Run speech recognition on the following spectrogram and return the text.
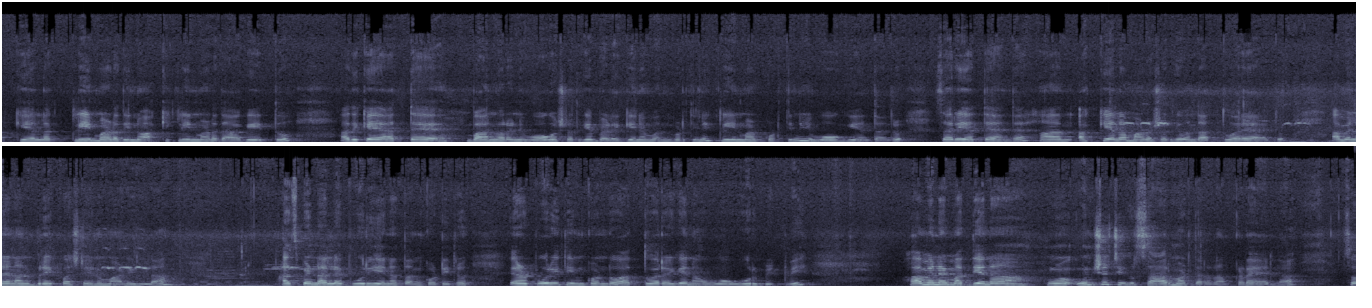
ಅಕ್ಕಿ ಎಲ್ಲ ಕ್ಲೀನ್ ಮಾಡೋದು ಇನ್ನೂ ಅಕ್ಕಿ ಕ್ಲೀನ್ ಮಾಡೋದು ಹಾಗೆ ಇತ್ತು. ಅದಕ್ಕೆ ಅತ್ತೆ ಭಾನುವಾರ ನೀವು ಹೋಗೋಷ್ಟೊತ್ತಿಗೆ ಬೆಳಗ್ಗೆನೇ ಬಂದ್ಬಿಡ್ತೀನಿ ಕ್ಲೀನ್ ಮಾಡಿಕೊಡ್ತೀನಿ, ನೀವು ಹೋಗಿ ಅಂತಂದರು ಸರಿ ಅತ್ತೆ ಅಂದೆ. ಅಕ್ಕಿ ಎಲ್ಲ ಮಾಡೋಷ್ಟೊತ್ತಿಗೆ ಒಂದು ಹತ್ತುವರೆ ಆಯಿತು. ಆಮೇಲೆ ನಾನು ಬ್ರೇಕ್ಫಾಸ್ಟ್ ಏನೂ ಮಾಡಿಲ್ಲ. ಹಸ್ಬೆಂಡ್ ಅಲ್ಲೇ ಪೂರಿ ಏನೋ ತಂದುಕೊಟ್ಟಿದ್ರು. ಎರಡು ಪೂರಿ ತಿಂದ್ಕೊಂಡು ಹತ್ತುವರೆಗೆ ನಾವು ಊರು ಬಿಟ್ವಿ. ಆಮೇಲೆ ಮಧ್ಯಾಹ್ನ ಹುಣಸೆ ಚಿಗುರು ಸಾರು ಮಾಡ್ತಾರೆ ನಮ್ಮ ಕಡೆ ಎಲ್ಲ. ಸೊ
